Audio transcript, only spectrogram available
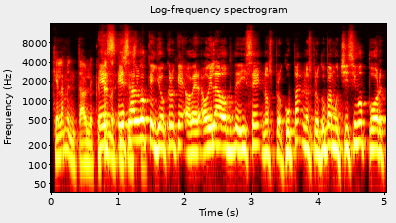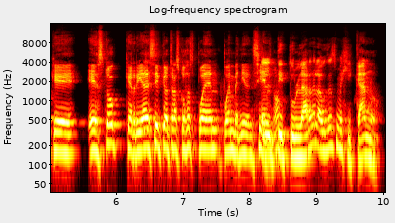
qué lamentable. es, algo que yo creo que, a ver, hoy la OCDE dice, nos preocupa, nos preocupa muchísimo porque esto querría decir que otras cosas pueden, pueden venir encima. El titular de la OCDE es mexicano,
